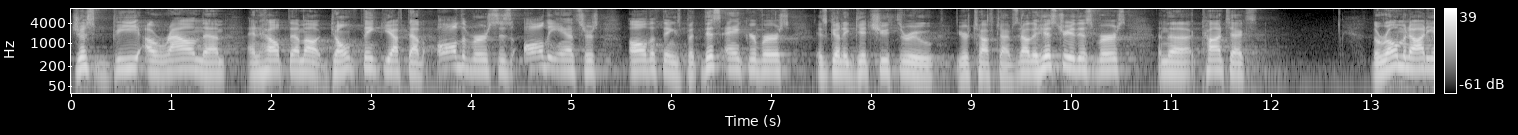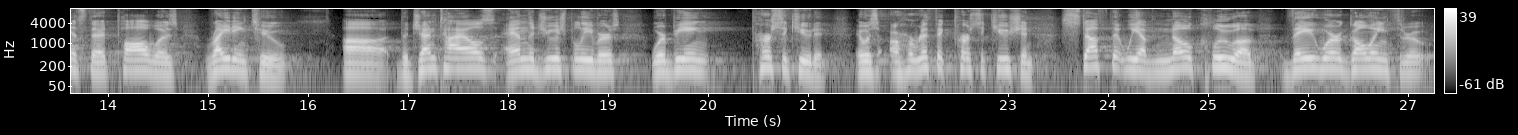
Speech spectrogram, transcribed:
Just be around them and help them out. Don't think you have to have all the verses, all the answers, all the things. But this anchor verse is going to get you through your tough times. Now, the history of this verse and the context the Roman audience that Paul was writing to, uh, the Gentiles and the Jewish believers, were being persecuted. It was a horrific persecution, stuff that we have no clue of they were going through.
